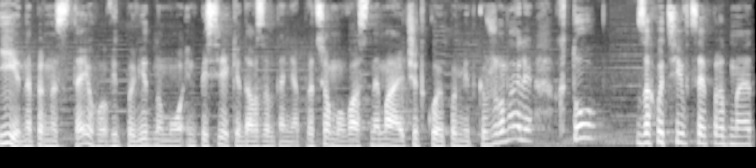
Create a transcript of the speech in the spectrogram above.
і не принесете його відповідному NPC, який дав завдання. При цьому у вас немає чіткої помітки в журналі, хто захотів цей предмет.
